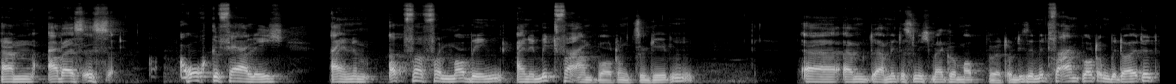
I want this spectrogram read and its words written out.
Ähm, aber es ist hochgefährlich, einem Opfer von Mobbing eine Mitverantwortung zu geben, äh, ähm, damit es nicht mehr gemobbt wird. Und diese Mitverantwortung bedeutet,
